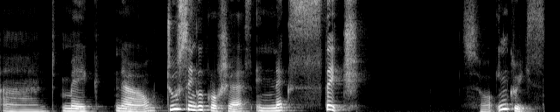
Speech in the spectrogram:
And make now two single crochets in next stitch. So increase.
